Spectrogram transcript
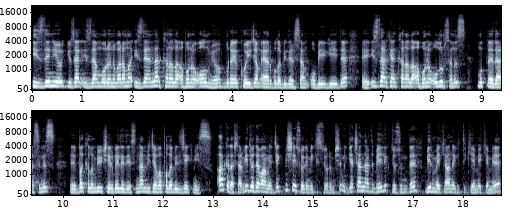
izleniyor. Güzel izlenme oranı var ama izleyenler kanala abone olmuyor. Buraya koyacağım eğer bulabilirsem o bilgiyi de. Ee, izlerken kanala abone olursanız mutlu edersiniz. Ee, bakalım Büyükşehir Belediyesi'nden bir cevap alabilecek miyiz? Arkadaşlar video devam edecek. Bir şey söylemek istiyorum. Şimdi geçenlerde Beylikdüzü'nde bir mekana gittik yemek yemeye.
